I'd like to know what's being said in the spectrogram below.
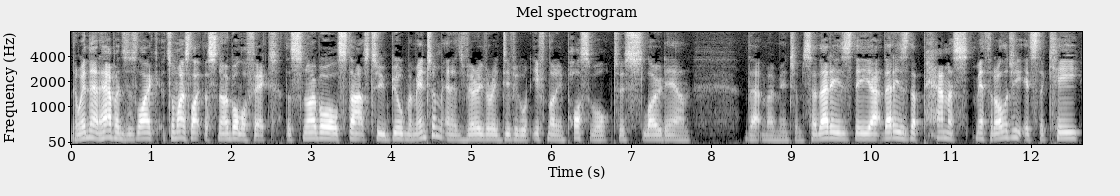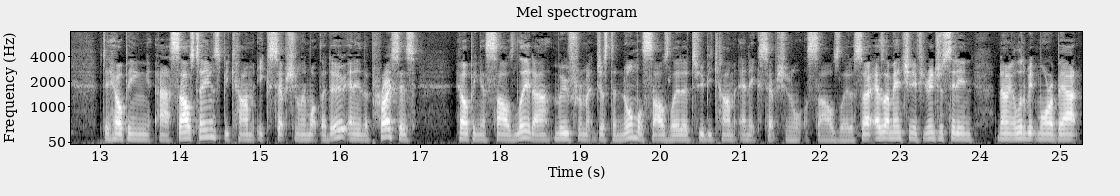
Now, when that happens, it's like it's almost like the snowball effect. The snowball starts to build momentum, and it's very, very difficult, if not impossible, to slow down that momentum. So that is the uh, that is the PAMICE methodology. It's the key to helping uh, sales teams become exceptional in what they do, and in the process, helping a sales leader move from just a normal sales leader to become an exceptional sales leader. So, as I mentioned, if you're interested in knowing a little bit more about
